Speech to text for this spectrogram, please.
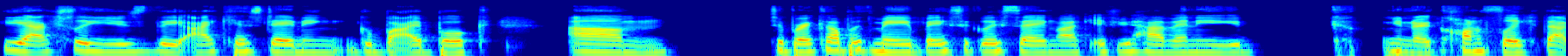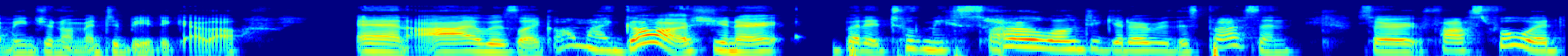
he actually used the I Kissed Dating goodbye book um to break up with me, basically saying like if you have any you know conflict that means you're not meant to be together and i was like oh my gosh you know but it took me so long to get over this person. So fast forward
